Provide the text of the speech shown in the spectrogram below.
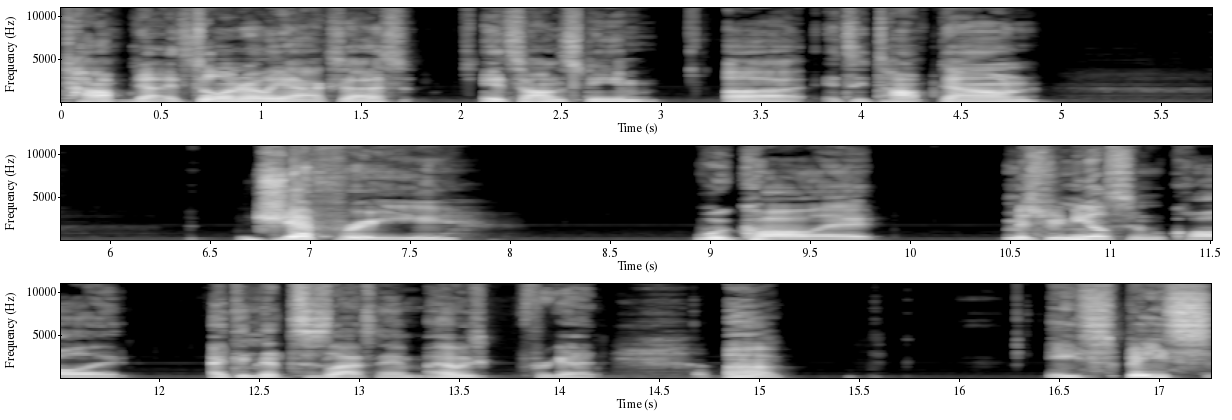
top down. It's still in early access. It's on Steam. Uh, it's a top down. Jeffrey would call it. Mr. Nielsen would call it. I think that's his last name. I always forget. Uh, a space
